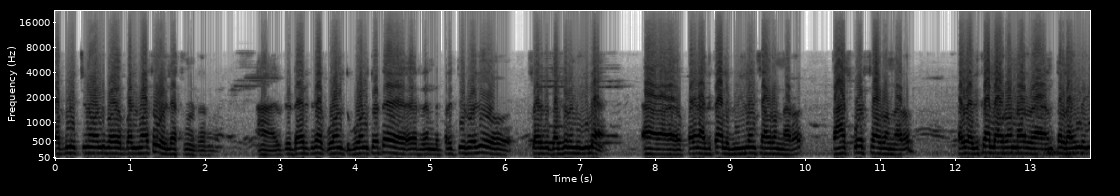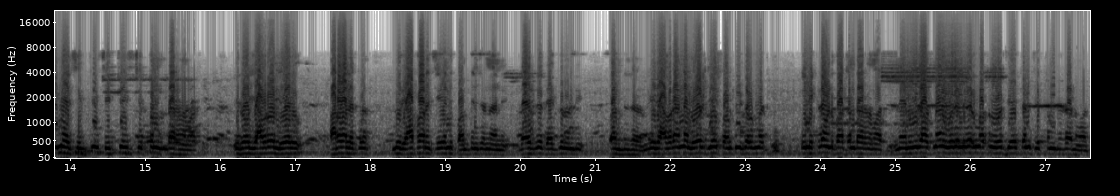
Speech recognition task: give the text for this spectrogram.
డబ్బులు ఇచ్చిన వాళ్ళు బండి మాత్రం వదిలేస్తుంటారు అన్నమాట ఇప్పుడు డైరెక్ట్గా గోన్ గోన్తోటే రెండు ప్రతిరోజు దగ్గర ఉండి ఈయన పైన అధికారులు విజిలెన్స్ ఎవరు ఉన్నారు? ట్రాన్స్పోర్ట్స్ ఎవరు ఉన్నారు? పై అధికారులు ఎవరు ఉన్నారు? అంత లైన్ ఈయన చెప్పి చెక్ చేసి చెప్తుంటారు అనమాట ఈరోజు ఎవరో లేరు. పర్వాలేదు. మీరు వ్యాపారం చేయండి పంపించండి. అని దగ్గర దగ్గర ఉండి పంపించండి. మీరు ఎవరైనా లోడ్ చేసి పంపించడం మటుకు నేను ఇక్కడే ఉండిపోతుంటారు అనమాట నేను ఊరేస్తున్నాను ఊరెళ్ళి గారు మాత్రం లోడ్ చేయొద్దని చెప్తుంటారు అనమాట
